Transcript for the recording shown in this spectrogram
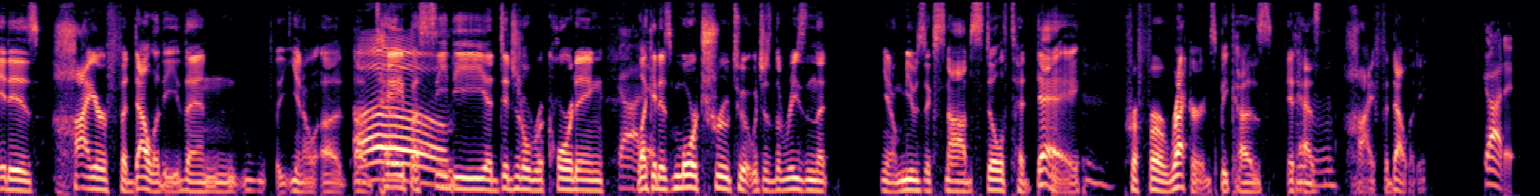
it is higher fidelity than you know a, a tape, a Oh. CD, a digital recording. Got like it. it is more true to it, which is the reason that you know music snobs still today prefer records because it has Mm-hmm. high fidelity. Got it.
